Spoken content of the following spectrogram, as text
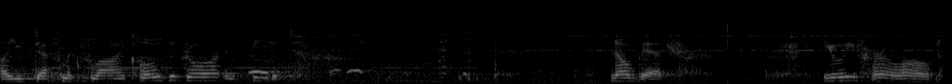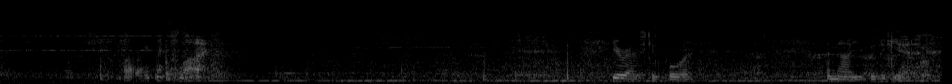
Are you deaf, McFly? Close the door and feed it. No, Biff. You leave her alone. All right, McFly. You're asking for it. And now you're gonna get it.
